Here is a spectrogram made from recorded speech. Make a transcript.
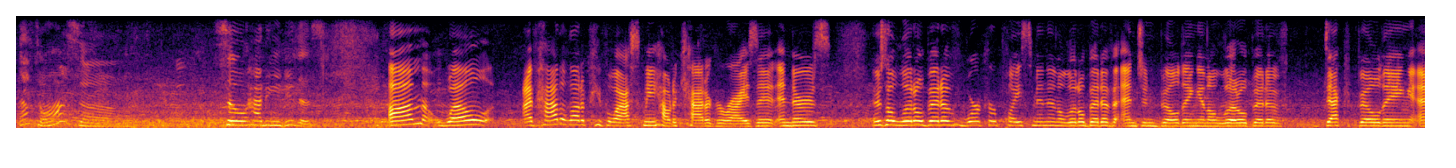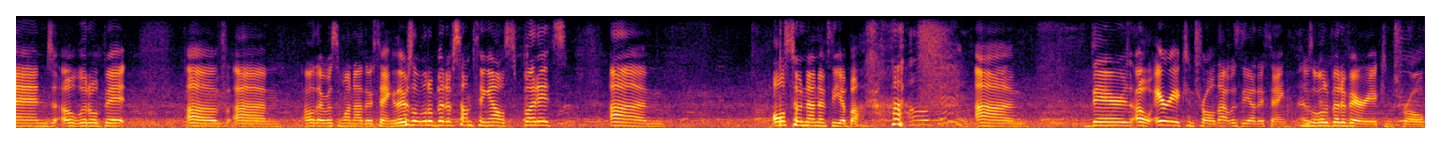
That's awesome. So, how do you do this? Um, well, I've had a lot of people ask me how to categorize it, and there's there's a little bit of worker placement and a little bit of engine building and a little bit of deck building and a little bit of um, oh, there was one other thing. There's a little bit of something else, but it's um, also none of the above. okay. um, there's oh, area control. That was the other thing. There's a little bit of area control.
